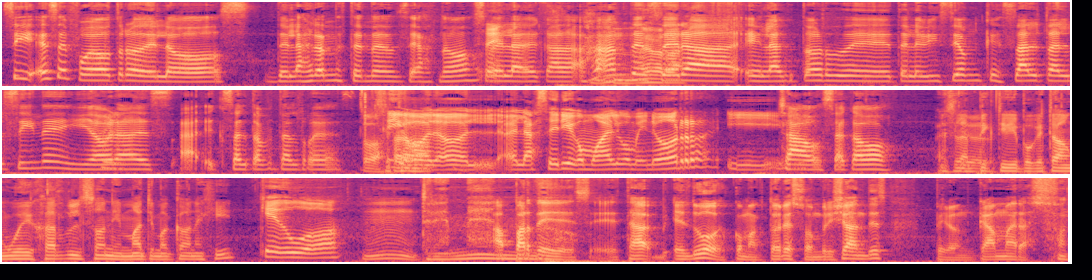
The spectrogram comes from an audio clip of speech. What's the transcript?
Sí, ese fue otro de los de las grandes tendencias, ¿no? Sí. De la década. Antes es verdad. era el actor de televisión que salta al cine y ahora es ah, exactamente al revés. Sí, o, o la serie como algo menor y... Chao, se acabó. Es la Pic TV porque estaban Woody Harrelson y Matthew McConaughey. Qué dúo. Mm. Tremendo. Aparte, es- está, el dúo como actores son brillantes, pero en cámara son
